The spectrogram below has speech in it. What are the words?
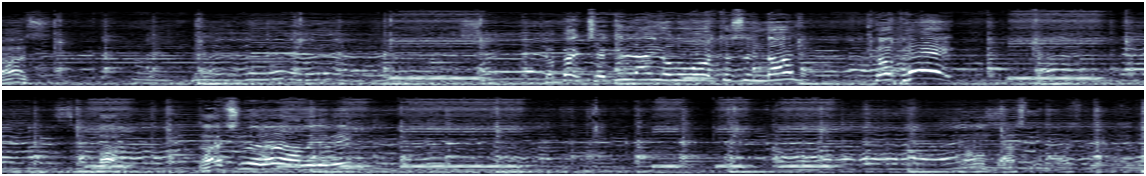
Bas. Köpek çekil lan yolun ortasından. Köpek! Bak. Kaçmıyor lan Ahmet Bey. Tamam basma basma.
